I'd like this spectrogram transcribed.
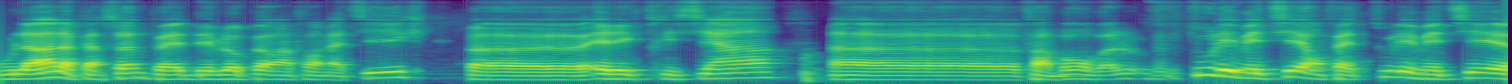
où là, la personne peut être développeur informatique, euh, électricien, euh, enfin bon, tous les métiers, en fait, tous les métiers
